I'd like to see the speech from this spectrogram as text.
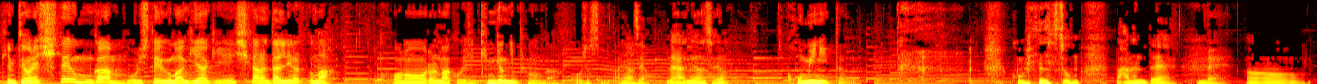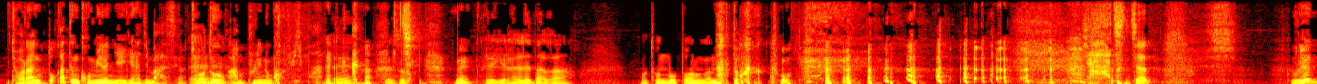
김태원의 시대음감, 우리 시대의 음악 이야기, 시간을 달리는 음악 코너를 맡고 계신 김경진 평론가 오셨습니다. 안녕하세요. 네, 안녕하세요. 고민이 있다고요. 고민이 좀 많은데, 네. 어, 저랑 똑같은 고민은 얘기하지 마세요. 저도 네. 안 풀리는 고민이 네, 많으니까. 그래서 네. 그 얘기를 하려다가, 뭐 돈 못 버는 건 나 똑같고, 야, 진짜 우리가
